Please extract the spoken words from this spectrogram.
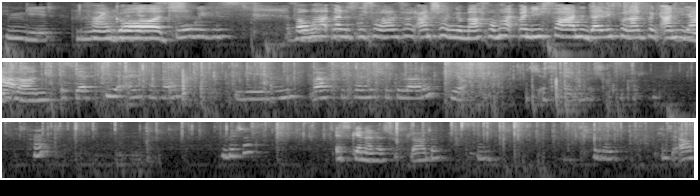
hingeht. Mein Gott. So. Also, Warum hat man das nicht von Anfang an schon gemacht? Warum hat man die Fahne da nicht von Anfang an Ja, hingetan? es wäre viel einfacher. Magst du keine Schokolade? Ja. Ich esse generell Schokolade. Wie bitte? Ich esse generell Schokolade. Natürlich. Ich auch.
